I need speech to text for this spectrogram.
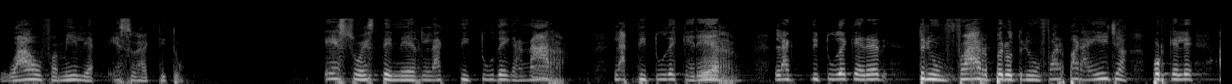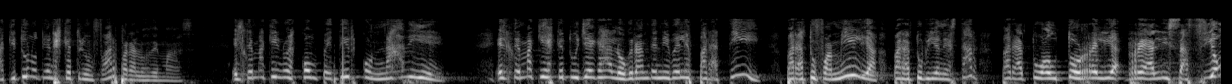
Wow, familia, eso es actitud. Eso es tener la actitud de ganar, la actitud de querer, la actitud de querer triunfar, pero triunfar para ella, porque aquí tú no tienes que triunfar para los demás. El tema aquí no es competir con nadie. El tema aquí es que tú llegues a los grandes niveles para ti, para tu familia, para tu bienestar, para tu autorrealización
